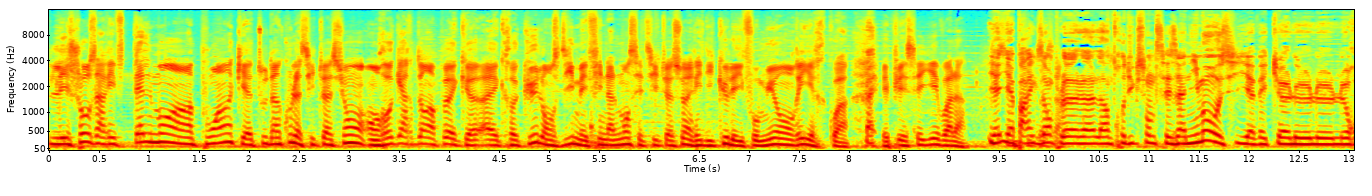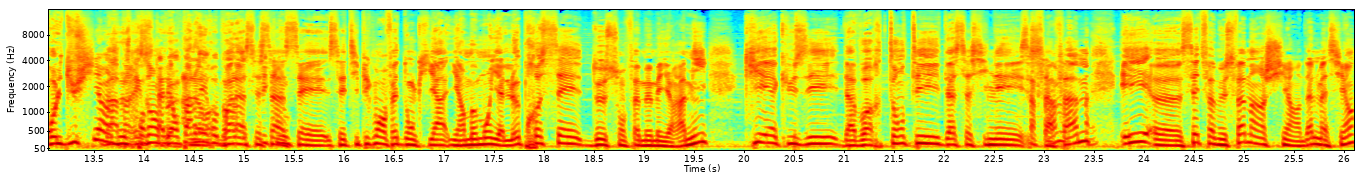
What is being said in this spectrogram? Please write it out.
les choses arrivent tellement à un point qu'il y a tout d'un coup la situation en regardant un peu avec, euh, avec recul, on se dit mais finalement cette situation est ridicule et il faut mieux en rire quoi. Ouais. Et puis essayer voilà. Il y a, y par exemple euh, l'introduction de ces animaux aussi avec euh, le, le, le rôle du chien. Bah, je par pense exemple, t'allais en parler, alors, Robin. voilà, c'est ça. C'est typiquement en fait. Donc il y a, il y a un moment, il y a le procès de son fameux meilleur ami qui est accusé d'avoir tenté d'assassiner Sa sa, femme, femme. Et euh, cette fameuse femme a un chien, un dalmatien,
